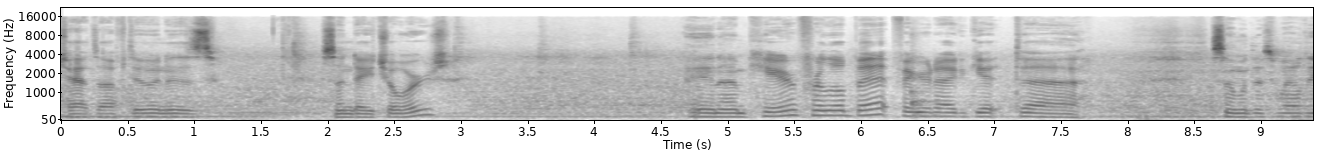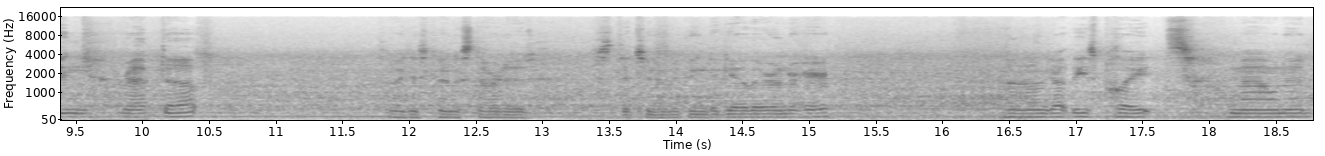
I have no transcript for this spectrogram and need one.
Chad's off doing his Sunday chores. And I'm here for a little bit. Figured I'd get uh, some of this welding wrapped up. So I just kind of started stitching everything together under here. Uh, got these plates mounted.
